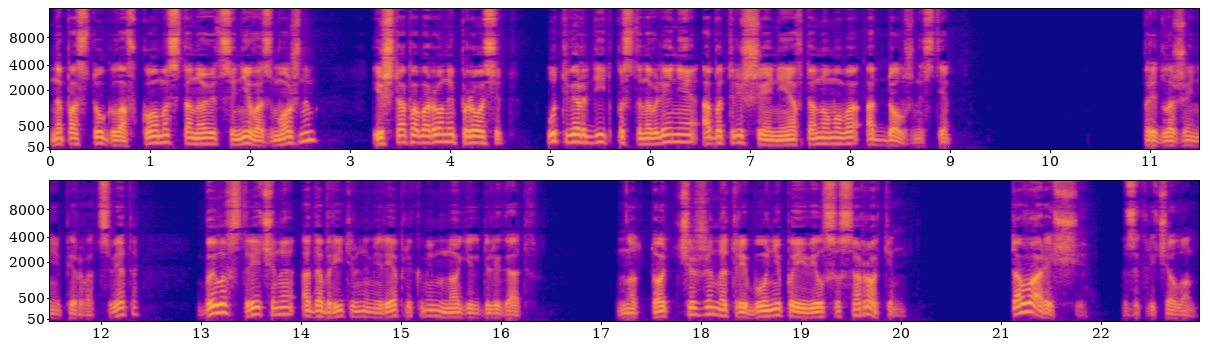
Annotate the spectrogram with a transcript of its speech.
на посту главкома становится невозможным, и штаб обороны просит утвердить постановление об отрешении Автономова от должности. Предложение первоцвета было встречено одобрительными репликами многих делегатов. Но тотчас же на трибуне появился Сорокин. «Товарищи!» — закричал он.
